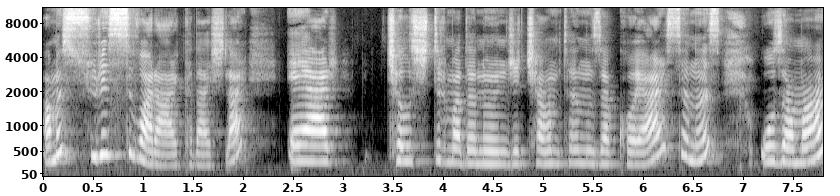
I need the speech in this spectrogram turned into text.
Ama süresi var arkadaşlar. Eğer çalıştırmadan önce çantanıza koyarsanız o zaman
